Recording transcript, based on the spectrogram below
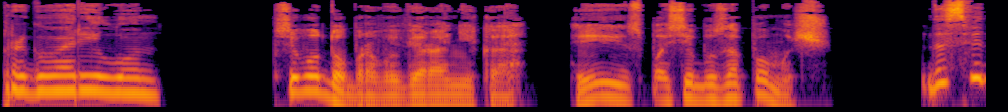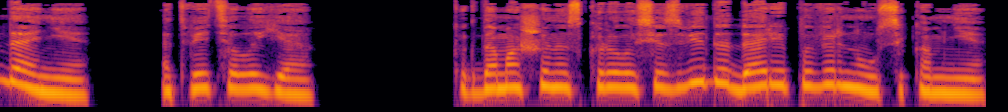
проговорил он. «Всего доброго, Вероника, и спасибо за помощь». «До свидания», — ответила я. Когда машина скрылась из вида, Дарья повернулся ко мне.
